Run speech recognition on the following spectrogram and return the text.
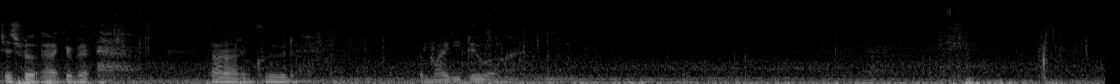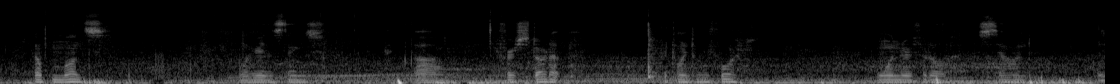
Just for the heck of it, thought I'd include the Mighty Duo. Couple months We'll hear this thing's um, first startup for 2024. Wonder if it'll sound as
